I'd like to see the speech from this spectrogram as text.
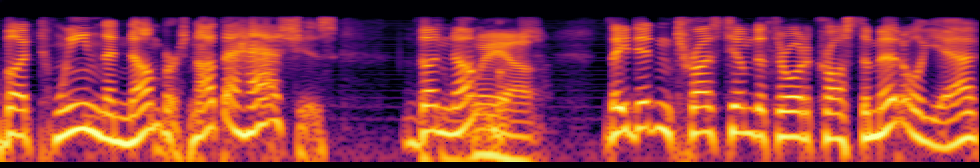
between the numbers, not the hashes, the numbers. out. They didn't trust him to throw it across the middle yet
